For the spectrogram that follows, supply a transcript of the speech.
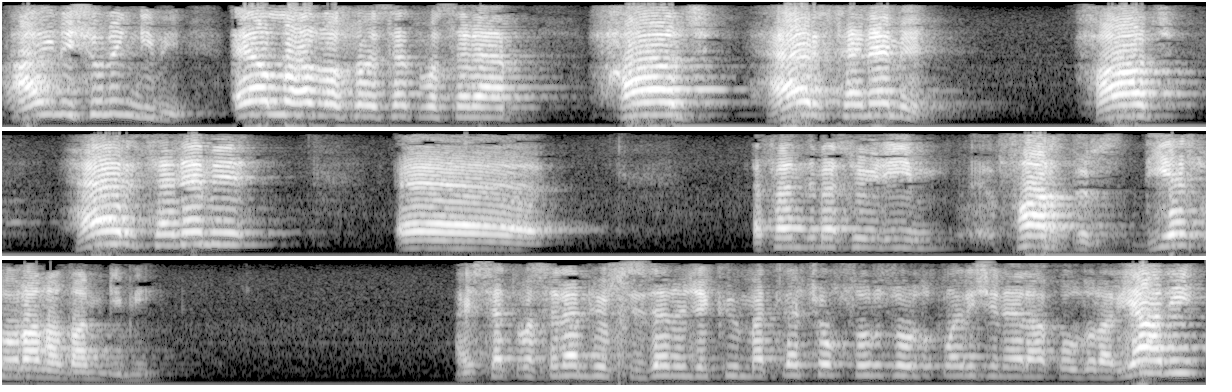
aynı şunun gibi ey Allah'ın Resulü Aleyhisselatü Vesselam hac her sene mi? Hac her sene mi e, efendime söyleyeyim farzdır diye soran adam gibi. Aleyhisselatü Vesselam diyor sizden önceki ümmetler çok soru sordukları için helak oldular. Yani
